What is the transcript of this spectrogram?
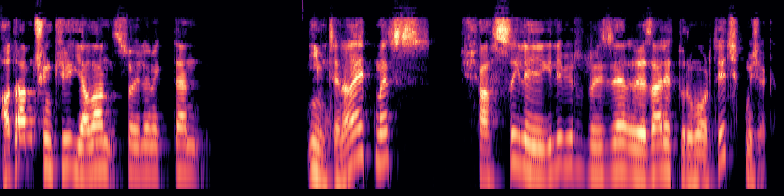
Adam çünkü yalan söylemekten imtina etmez. Şahsıyla ilgili bir reza- rezalet durumu ortaya çıkmayacak.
